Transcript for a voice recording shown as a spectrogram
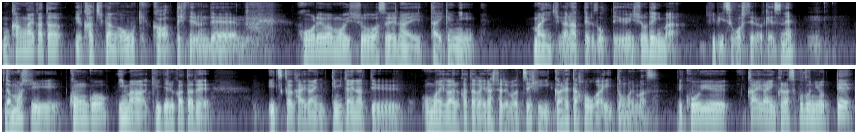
もう考え方や価値観が大きく変わってきてるんで、これはもう一生忘れない体験に毎日がなってるぞっていう印象で今、日々過ごしてるわけですね。だもし今後、今聞いてる方で、いつか海外に行ってみたいなっていう思いがある方がいらっしゃれば、ぜひ行かれた方がいいと思います。で、こういう海外に暮らすことによって、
